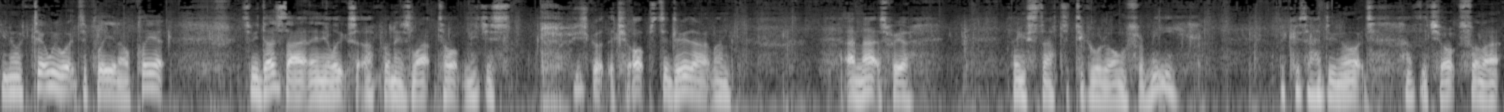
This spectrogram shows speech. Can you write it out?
You know, tell me what to play and I'll play it. So he does that and then he looks it up on his laptop and he just, he's got the chops to do that, man. And that's where things started to go wrong for me. Because I do not have the chops for that.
